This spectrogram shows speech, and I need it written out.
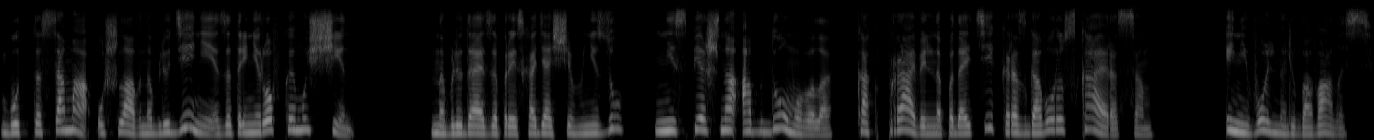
будто сама ушла в наблюдение за тренировкой мужчин. Наблюдая за происходящим внизу, неспешно обдумывала, как правильно подойти к разговору с Кайросом. И невольно любовалась.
